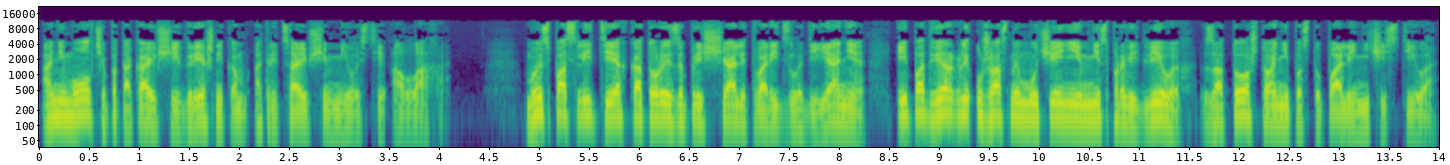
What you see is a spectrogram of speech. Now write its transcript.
а не молча потакающие грешникам, отрицающим милости Аллаха. Мы спасли тех, которые запрещали творить злодеяния и подвергли ужасным мучениям несправедливых за то, что они поступали нечестиво.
